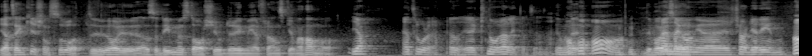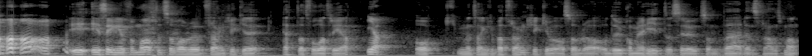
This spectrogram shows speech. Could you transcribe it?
Jag tänker som så att du har ju, alltså din mustasch gjorde dig mer fransk än vad han var. Ja, jag tror det. Jag, jag knorrar lite också. Så. Ja, det-! Det var Varenda gång jag chargeade in. Hohoho! i, i singelformatet så var väl Frankrike 1, 2, 3 ja, Och med tanke på att Frankrike var så bra och du kommer hit och ser ut som världens fransman.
